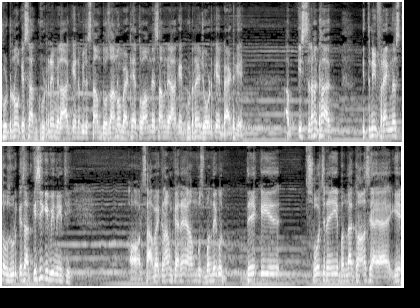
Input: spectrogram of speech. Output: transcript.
گھٹنوں کے ساتھ گھٹنے ملا کے نبی الاسلام دوزانوں بیٹھے تو آمنے سامنے آ کے گھٹنے جوڑ کے بیٹھ گئے۔ اب اس طرح کا اتنی فرینکنس تو حضور کے ساتھ کسی کی بھی نہیں تھی۔ اور صحابہ کرام کہہ رہے ہیں، ہم اس بندے کو دیکھ کے یہ سوچ رہے ہیں یہ بندہ کہاں سے آیا ہے؟ یہ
